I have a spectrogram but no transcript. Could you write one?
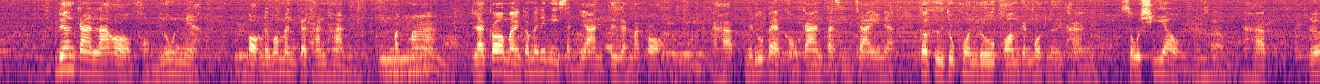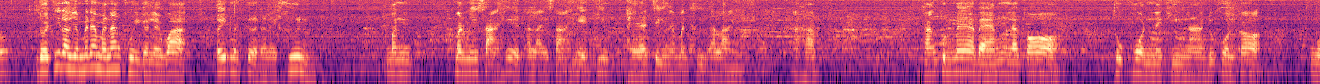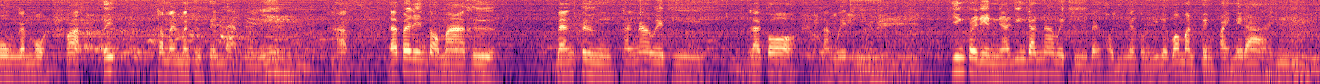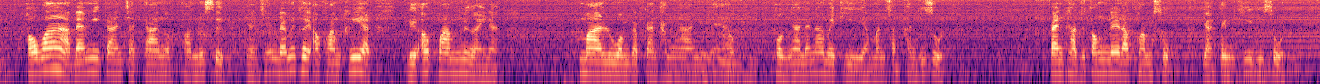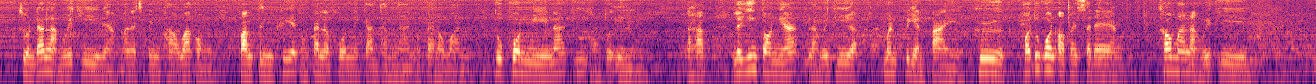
เรื่องการลาออกของนุ่นเนี่ยบอกเลยว่ามันกระทันหันอืมมากๆ แล้วก็มันก็ไม่ได้มีสัญญาณเตือนมาก่อนนะครับในรูปแบบของการตัดสินใจเนี่ยก็คือทุกคนรู้พร้อมกันหมดเลยทางโซเชียลครับนะครับแล้วโดยที่เรายังไม่ได้มานั่งคุยกันเลยว่าเอ้ยมันเกิดอะไรขึ้น มันมันมีสาเหตุอะไรสาเหตุที่แท้จริงอะมันคืออะไรนะครับ ทั้งคุณแม่แบงค์แล้วก็ ทุกคนในทีมงานทุกคนก็งงกันหมดว่า เอ้ยทำไมมันถึงเป็นแบบนี้ครับ และประเด็นต่อมาคือ แบงค์ตึงทั้งหน้าเวที แล้วก็หลังเวที ยิ่งประเด็นเนี้ยยิ่งด้านหน้าเวทีแบงค์ขอยืนยันตรงนี้เลยว่ามันเป็นไปไม่ได้ เพราะว่าแบงค์มีการจัดการกับความรู้สึก อย่างเช่นแบงค์ไม่เคยเอาความเครียด หรือเอาความเหนื่อยเนี่ยมารวมกับการทำงานอยู่แล้ว ผลงานด้านหน้าเวทีมันสำคัญที่สุด แฟนคลับจะต้องได้รับความสุขอย่างเต็มที่ที่สุด ส่วนด้านหลังเวทีเนี่ยมันอาจจะเป็นภาวะของความตึงเครียดของแต่ละคนในการทำงานของแต่ละวัน ทุกคนมีหน้าที่ของตัวเองนะครับและยิ่งตอนนี้หลังเวทีอะมันเปลี่ยนไป คือพอทุกคนออกไปแสดงเข้ามาหลังเวที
